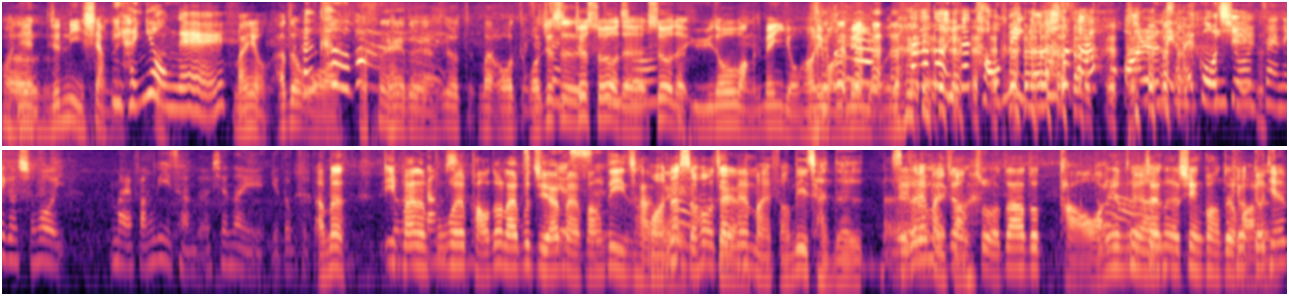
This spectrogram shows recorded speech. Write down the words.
哇，呃你你就逆向。欸，你很勇哎，蛮勇啊，对我，对啊，就蛮我我就是就所有的所有的鱼都往这边游，然后你往那边游。的。大家都已经在逃命了，然后他华人脸还过去。在那个时候买房地产的，现在也也都不啊，不是一般人不会跑都来不及，来买房地产呢。哇，那时候在那边买房地产的，没谁在那边买房？做，大家都逃啊，因为在那个现况对华隔天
